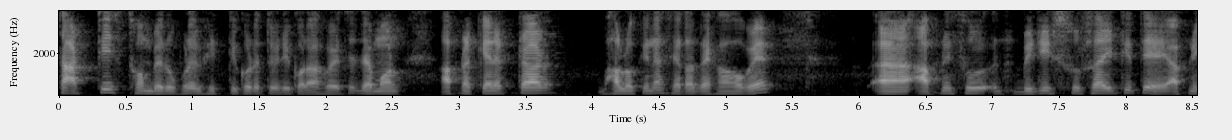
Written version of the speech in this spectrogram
চারটি স্তম্ভের উপরে ভিত্তি করে তৈরি করা হয়েছে। যেমন আপনার ক্যারেক্টার ভালো কিনা সেটা দেখা হবে। আপনি ব্রিটিশ সোসাইটিতে আপনি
